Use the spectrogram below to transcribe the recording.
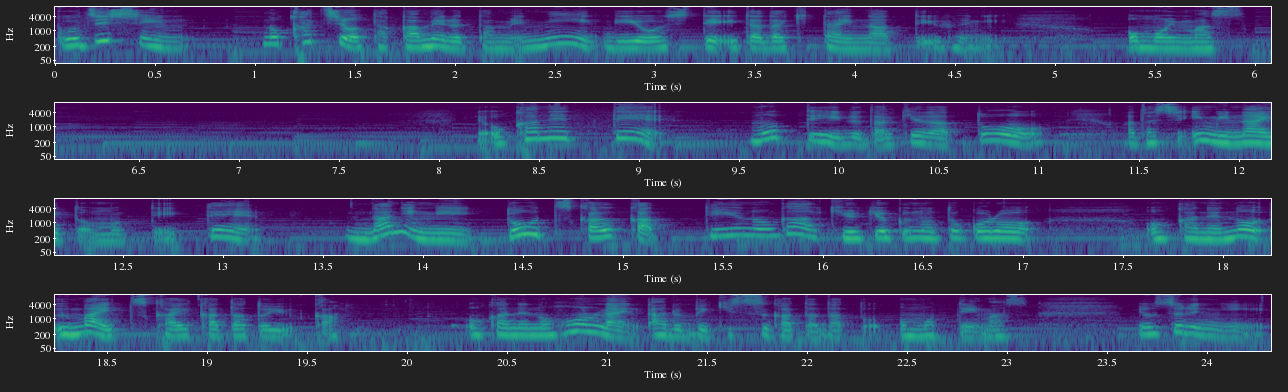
ご自身の価値を高めるために利用していただきたいなっていうふうに思います。お金って持っているだけだと私意味ないと思っていて何にどう使うかっていうのが究極のところお金のうまい使い方というかお金の本来あるべき姿だと思っています。要するに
